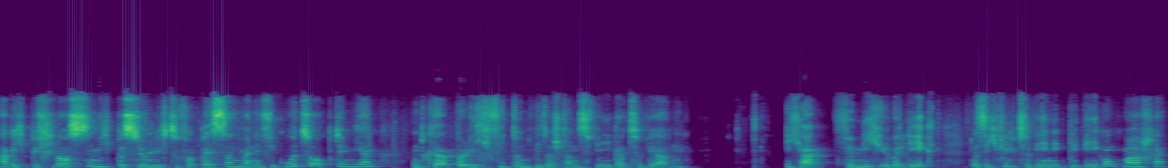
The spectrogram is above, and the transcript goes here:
habe ich beschlossen, mich persönlich zu verbessern, meine Figur zu optimieren und körperlich fit und widerstandsfähiger zu werden. Ich habe für mich überlegt, dass ich viel zu wenig Bewegung mache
